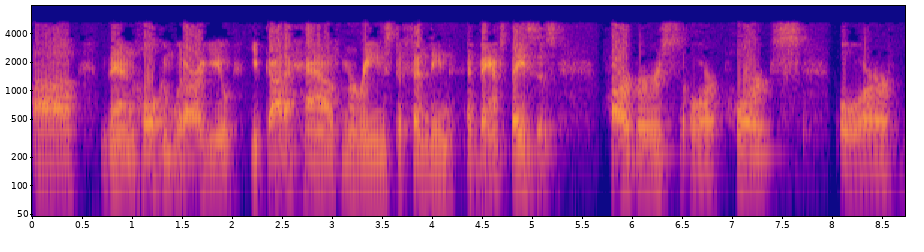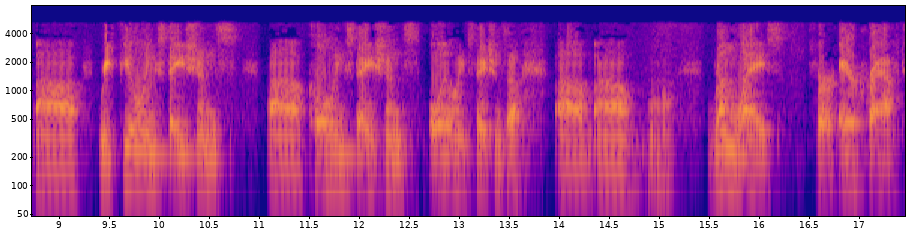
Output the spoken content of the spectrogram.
uh, then Holcomb would argue you've got to have Marines defending advanced bases, harbors or ports or uh, refueling stations, uh, coaling stations, oiling stations, uh, um, uh, uh, runways for aircraft.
